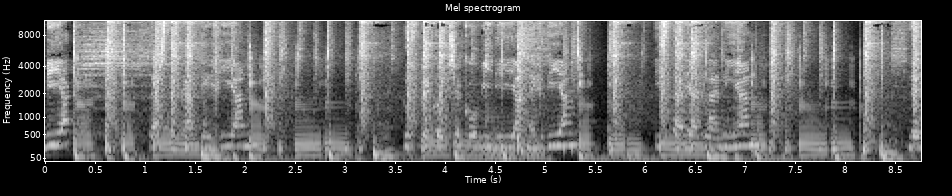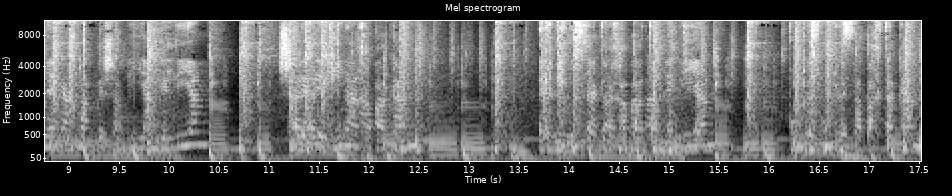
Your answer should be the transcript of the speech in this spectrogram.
Erbiak, lasterka egian Lurpeko etxeko bidian erdian Iztariak lanian Denek ahmak besapian geldian Xarearekin arrapakan Erdi guztiak tarrapatan mendian Pumpez pumpez apartakan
